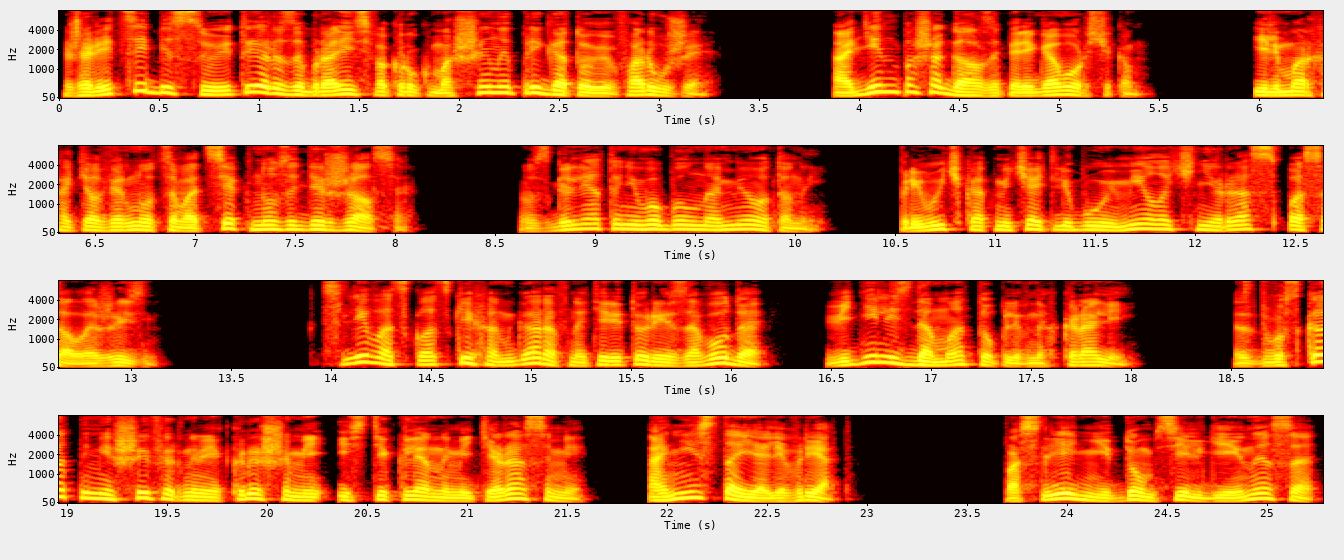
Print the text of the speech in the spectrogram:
Жрецы без суеты разобрались вокруг машины, приготовив оружие. Один пошагал за переговорщиком. Ильмар хотел вернуться в отсек, но задержался. Взгляд у него был наметанный, Привычка отмечать любую мелочь не раз спасала жизнь. Слева от складских ангаров на территории завода виднелись дома топливных королей. С двускатными шиферными крышами и стеклянными террасами они стояли в ряд. Последний дом Сельги и Несса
